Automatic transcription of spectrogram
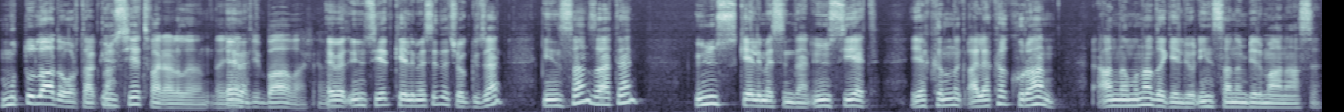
mutluluğa da ortaklar. Ünsiyet var aralarında yani evet. bir bağ var. Evet. evet ünsiyet kelimesi de çok güzel. İnsan zaten üns kelimesinden ünsiyet, yakınlık, alaka kuran anlamına da geliyor insanın bir manası.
